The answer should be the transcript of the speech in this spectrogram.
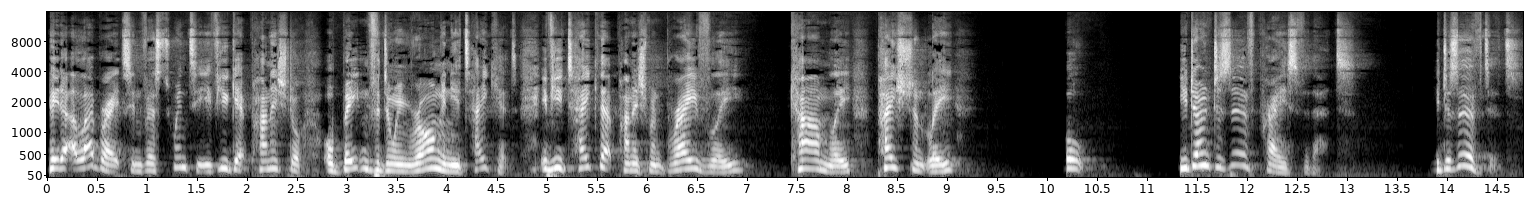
Peter elaborates in verse 20 if you get punished or, or beaten for doing wrong and you take it, if you take that punishment bravely, calmly, patiently, well, you don't deserve praise for that. You deserved it.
